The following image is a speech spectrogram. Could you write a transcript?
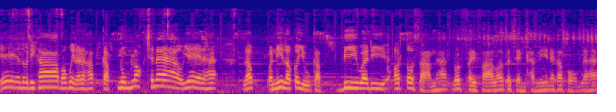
เย้สวัสดีครับผมอีกแล้วนะครับ กับหนุ่มล็อกชาแนลเย่นะฮะแล้ววันนี้เราก็อยู่กับ BYD Auto 3 นะฮะรถไฟฟ้า 100%คันนี้นะครับผมนะฮะ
